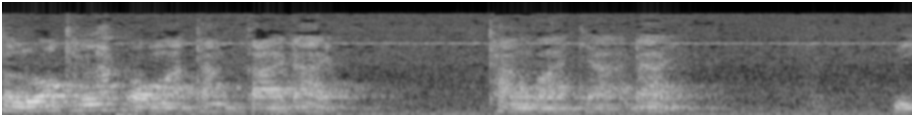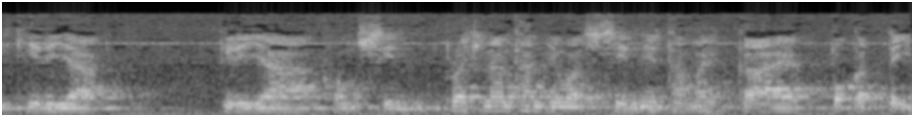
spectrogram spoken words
ทะลวงทะลักออกมาทางกายได้ ทางวาจาได้ มีกิริยากิริยาของศีลเพราะฉะนั้นท่านจึงว่าศีลนี่ทำให้กายปกติ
